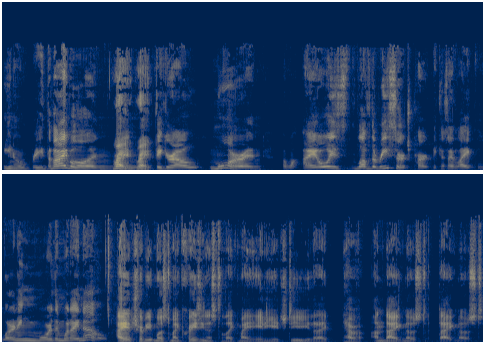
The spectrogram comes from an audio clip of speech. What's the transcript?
you know, read the Bible and, Right, and right. figure out more. And I, I always love the research part because I like learning more than what I know. I attribute most of my craziness to like my ADHD that I have undiagnosed diagnosed.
